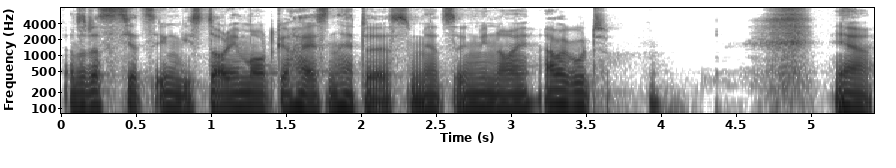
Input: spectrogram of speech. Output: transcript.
also, dass es jetzt irgendwie Story Mode geheißen hätte, ist mir jetzt irgendwie neu. Aber gut. Ja,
